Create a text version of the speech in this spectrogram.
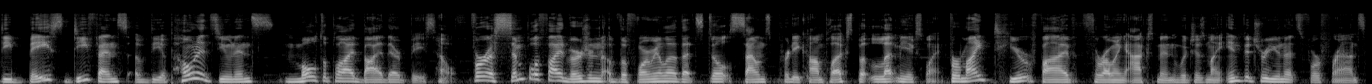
the base defense of the opponent's units multiplied by their base health. For a simplified version of the formula that still sounds pretty complex but let me explain. For my tier 5 throwing axemen which is my infantry units for France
